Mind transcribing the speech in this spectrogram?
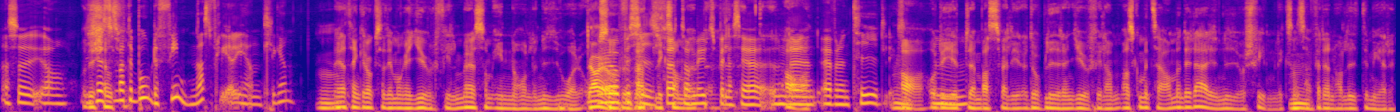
Alltså, ja. Det, det känns, känns- som att det borde finnas fler egentligen. Mm. men jag tänker också att det är många julfilmer som innehåller nyår. Ja, ja, så precis. precis, liksom- för att de utspelar sig under Ja. en, över en tid. Liksom. Ja, och det är ju, Mm. den bara sväljer, då blir det en julfilm. Man ska inte säga, ja men det där är en nyårsfilm, liksom, Mm. så här, för den har lite mer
